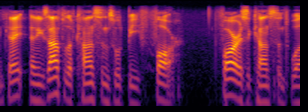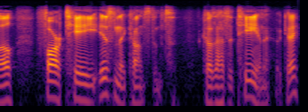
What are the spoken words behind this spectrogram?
Okay, an example of constants would be 4. 4 is a constant. Well, 4t isn't a constant because it has a t in it. Okay,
